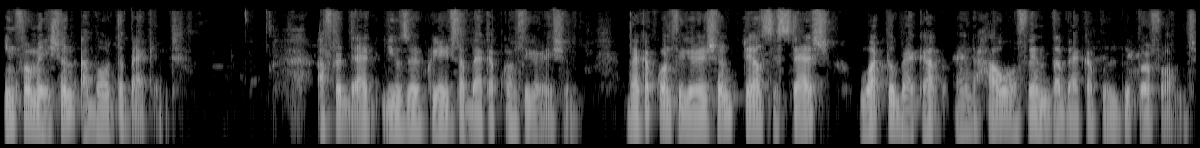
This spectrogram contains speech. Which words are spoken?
information about the backend. After that, user creates a backup configuration. Backup configuration tells Stash what to backup and how often the backup will be performed.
